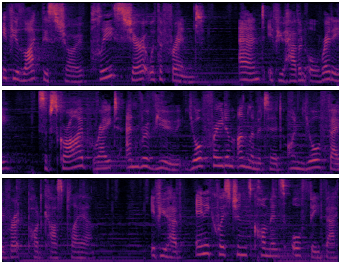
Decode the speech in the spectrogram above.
If you like this show, please share it with a friend. And if you haven't already, Subscribe, rate, and review Your Freedom Unlimited on your favourite podcast player. If you have any questions, comments, or feedback,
